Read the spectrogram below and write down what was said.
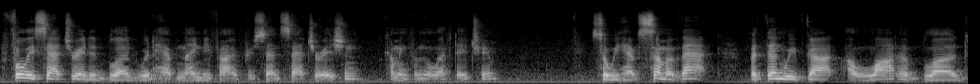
fully saturated blood would have 95% saturation coming from the left atrium. So we have some of that but then we've got a lot of blood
